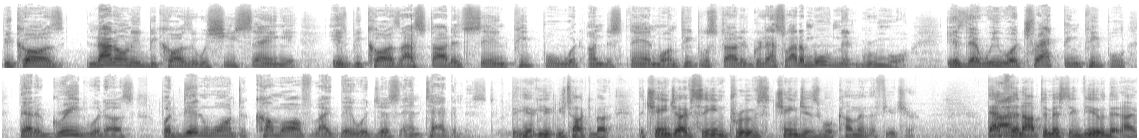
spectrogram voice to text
because not only because it was she saying it, is because I started seeing people would understand more, and people started. That's why the movement grew more. Is that we were attracting people that agreed with us, but didn't want to come off like they were just antagonists. You, you, you talked about the change I've seen proves changes will come in the future. That's I- an optimistic view that I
